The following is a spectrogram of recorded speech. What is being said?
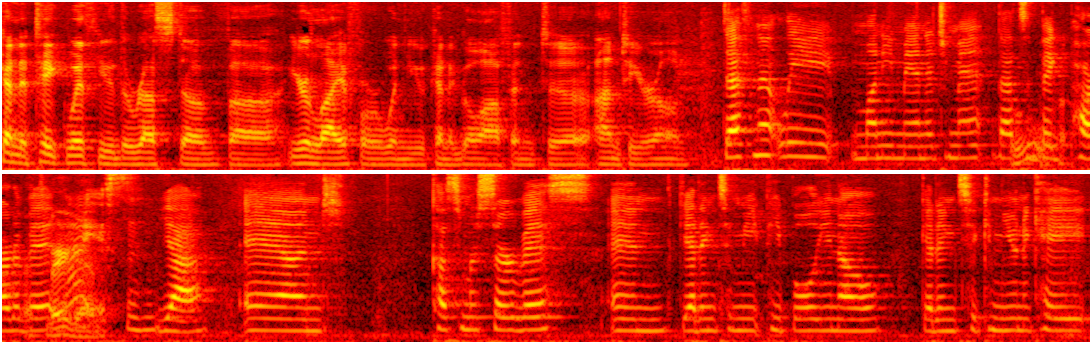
kind of take with you the rest of uh, your life, or when you kind of go off into onto your own? Definitely money management. That's Ooh, a big part of that's it. very good. nice. Yeah, and customer service and getting to meet people, you know, getting to communicate,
